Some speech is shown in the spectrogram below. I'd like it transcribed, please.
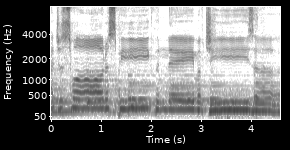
I just want to speak the name of Jesus.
